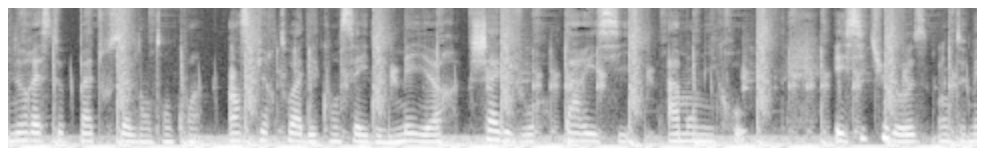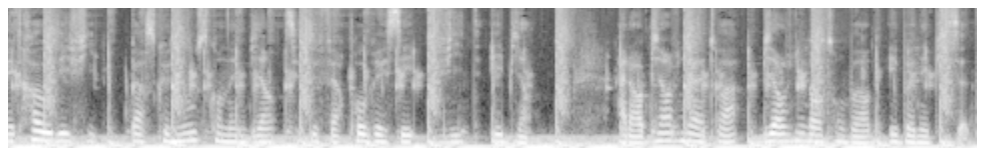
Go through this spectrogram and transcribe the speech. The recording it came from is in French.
Ne reste pas tout seul dans ton coin. Inspire-toi des conseils des meilleurs chaque jour par ici, à mon micro. Et si tu l'oses, on te mettra au défi parce que nous, ce qu'on aime bien, c'est te faire progresser vite et bien. Alors bienvenue à toi, bienvenue dans ton board et bon épisode.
